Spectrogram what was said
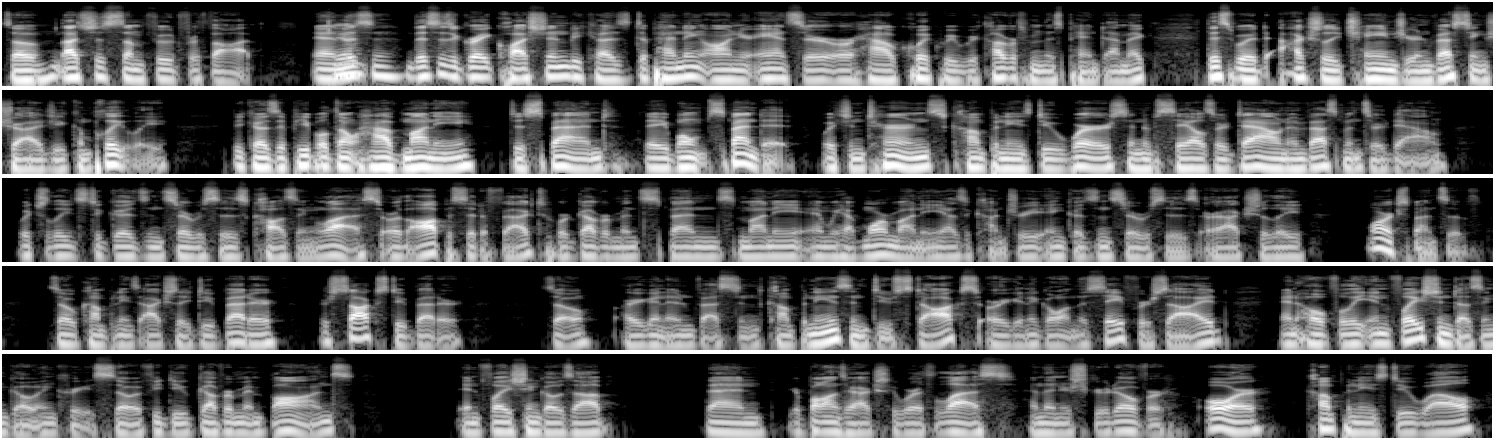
So that's just some food for thought. And Yeah. this this is a great question because depending on your answer or how quick we recover from this pandemic, this would actually change your investing strategy completely. Because if people don't have money to spend, they won't spend it, which in turns companies do worse and if sales are down, investments are down, which leads to goods and services causing less or the opposite effect where government spends money and we have more money as a country and goods and services are actually more expensive. So companies actually do better, their stocks do better. So, are you going to invest in companies and do stocks, or are you going to go on the safer side and hopefully inflation doesn't go increase? So, if you do government bonds, inflation goes up, then your bonds are actually worth less, and then you're screwed over. Or companies do well,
